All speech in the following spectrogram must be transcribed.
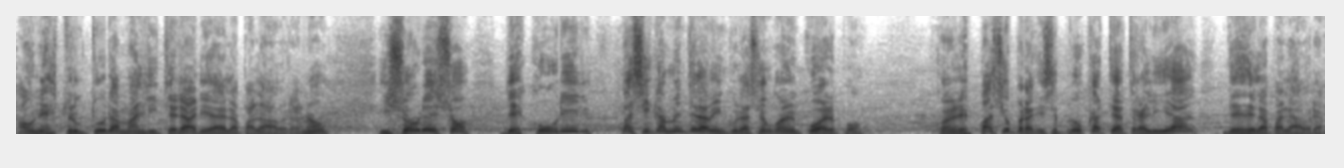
a una estructura más literaria de la palabra. ¿no? Y sobre eso descubrir básicamente la vinculación con el cuerpo con el espacio para que se produzca teatralidad desde la palabra.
